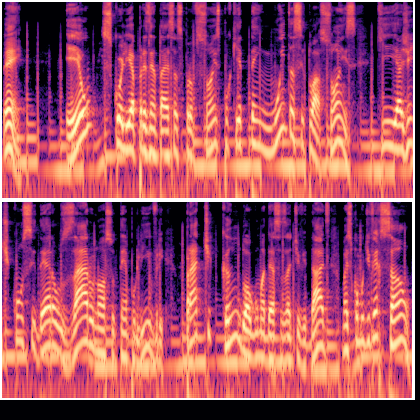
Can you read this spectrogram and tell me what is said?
Bem, eu escolhi apresentar essas profissões porque tem muitas situações que a gente considera usar o nosso tempo livre praticando alguma dessas atividades, mas como diversão,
